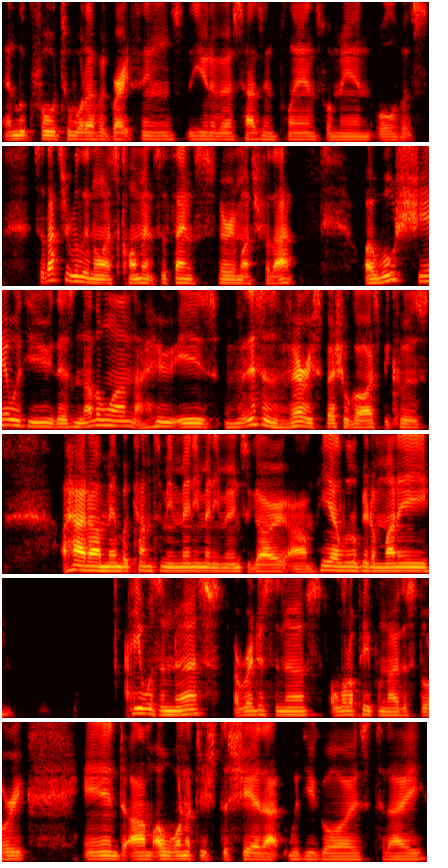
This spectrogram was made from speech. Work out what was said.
and look forward to whatever great things the universe has in plans for me and all of us. So that's a really nice comment. So thanks very much for that. I will share with you. There's another one who is this is very special, guys, because I had a member come to me many, many moons ago. Um, he had a little bit of money. He was a nurse, a registered nurse. A lot of people know the story, and um, I wanted just to share that with you guys today.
